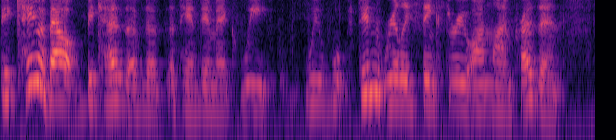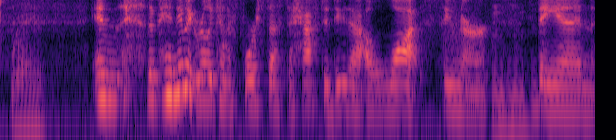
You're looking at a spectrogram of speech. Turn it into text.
it came about because of the, the pandemic. We we w- didn't really think through online presence. Right. and the pandemic really kind of forced us to have to do that a lot sooner mm-hmm. than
